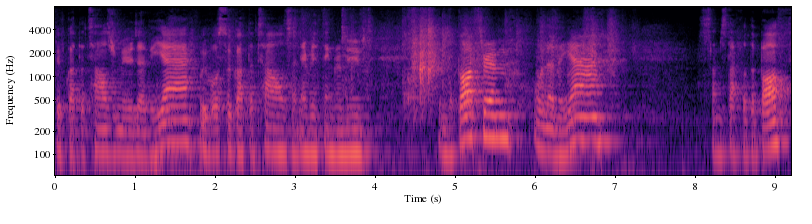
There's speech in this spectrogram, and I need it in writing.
We've got the tiles removed over here. We've also got the tiles and everything removed in the bathroom, all over here. Some stuff with the bath.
